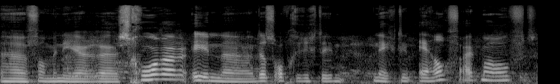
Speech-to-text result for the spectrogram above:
eh, van meneer eh, Schorrer. In, eh, dat is opgericht in 1911 uit mijn hoofd.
